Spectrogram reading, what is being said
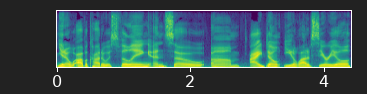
you know avocado is filling, and so um, I don't eat a lot of cereal.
